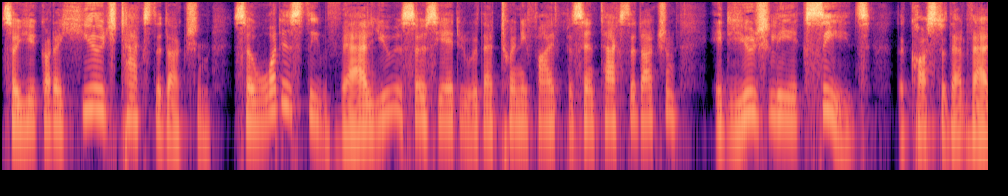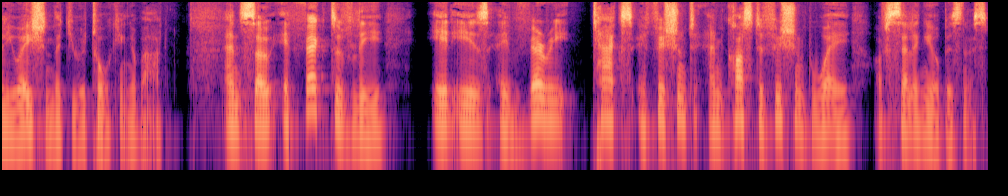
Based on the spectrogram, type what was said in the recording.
So you've got a huge tax deduction. So what is the value associated with that 25% tax deduction? It usually exceeds the cost of that valuation that you were talking about. And so effectively, it is a very tax efficient and cost efficient way of selling your business.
